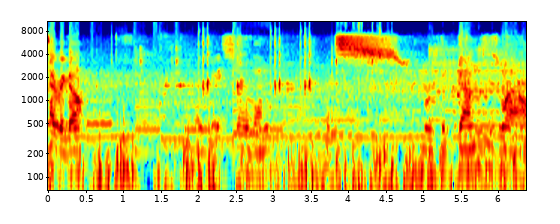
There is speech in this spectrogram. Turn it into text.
There we go. Okay, so then move the guns as well.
